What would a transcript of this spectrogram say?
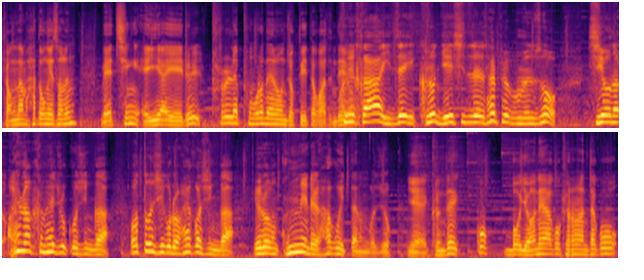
경남 하동에서는 매칭 AI를 플랫폼으로 내놓은 적도 있다고 하던데요. 그러니까 이제 이 그런 예시들을 살펴보면서 지원을 얼마큼 해줄 것인가 어떤 식으로 할 것인가 이런 국리를 하고 있다는 거죠. 예, 그런데 꼭 뭐 연애하고 결혼한다고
